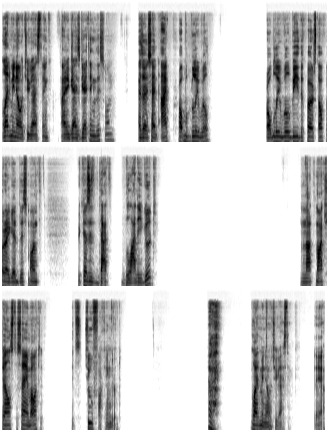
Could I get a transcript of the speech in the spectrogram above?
Let me know what you guys think. Are you guys getting this one? As I said, I probably will. Probably will be the first offer I get this month because it's that bloody good. Not much else to say about it. It's too fucking good. Let me know what you guys think. So, yeah.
